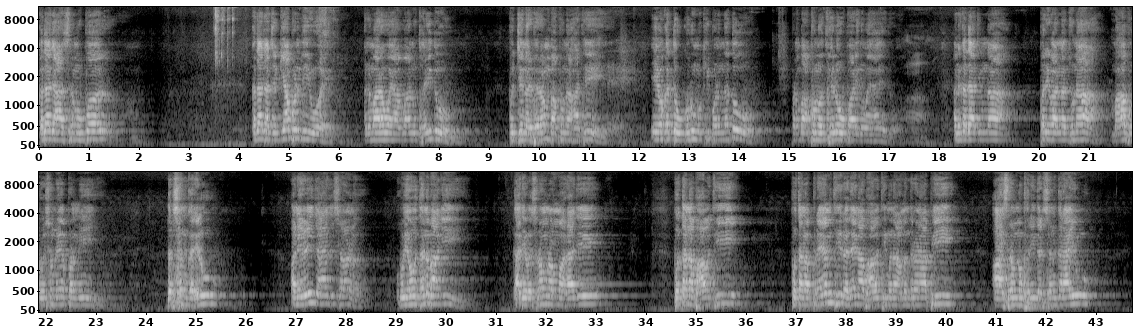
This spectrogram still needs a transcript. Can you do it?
કદાચ આ આશ્રમ ઉપર, કદાચ આ જગ્યા પણ દી હોય અને મારા હોય આવવાનું થઈ હતું પૂજ્ય નરભેરામ બાપુના હાથે. એ વખત તો ગુરુમુખી પણ નહોતો, પણ બાપુનો થેલો ઉપાડીને હું આવ્યો. અને કદાચ એમના પરિવારના જૂના મહાપુરુષોને પણ મેં દર્શન કરેલું. અને એવી જ આજ ક્ષણ હું એવો ધનભાગી. કાજે વસરામરામ મહારાજે પોતાના ભાવથી, પોતાના પ્રેમથી, હૃદયના ભાવથી મને આમંત્રણ આપી, આશ્રમનું ફરી દર્શન કરાયું.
